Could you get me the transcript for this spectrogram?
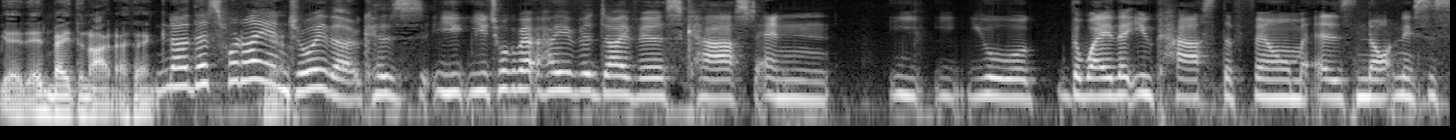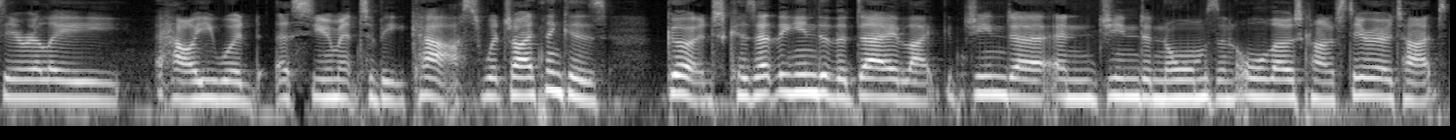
it, it made the night. I think. No, that's what I enjoy though, because you, you talk about how you have a diverse cast and y- your the way that you cast the film is not necessarily how you would assume it to be cast, which I think is good because at the end of the day, like gender and gender norms and all those kind of stereotypes,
